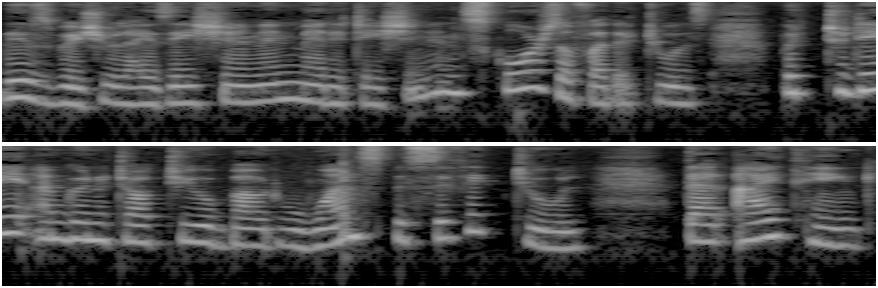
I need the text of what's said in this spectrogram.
There's visualization and meditation and scores of other tools. But today I'm going to talk to you about one specific tool that I think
